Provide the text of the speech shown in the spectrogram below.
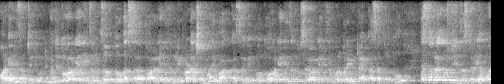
ऑर्गॅनिझमच्या लेवलने म्हणजे तो ऑर्गॅनिझम जगतो कसा? तो ऑर्गॅनिझम रिप्रोडक्शनमध्ये भाग कसा घेतो? तो ऑर्गॅनिझम दुसऱ्या ऑर्गॅनिझम बरोबर इंटरॅक्ट कसा करतो? या सगळ्या गोष्टींचा स्टडी आपण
